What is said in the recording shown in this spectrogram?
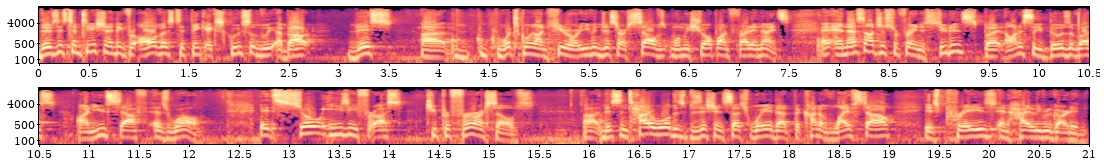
There's this temptation, I think, for all of us to think exclusively about this uh, what's going on here, or even just ourselves when we show up on Friday nights. And, and, that's not just referring to students, but honestly, those of us on youth staff as well. It's so easy for us to prefer ourselves. Uh, this entire world is positioned in such a way that the kind of lifestyle is praised and highly regarded.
